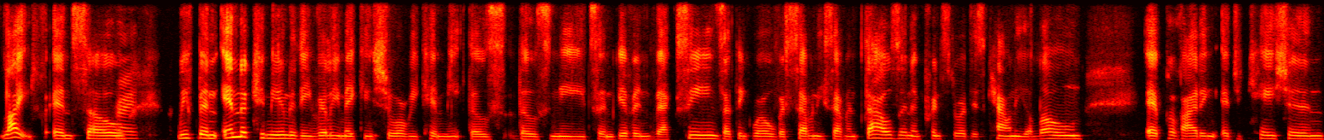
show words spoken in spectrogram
life, and so right we've been in the community really making sure we can meet those those needs and giving vaccines i think we're over 77000 in prince george's county alone at providing education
